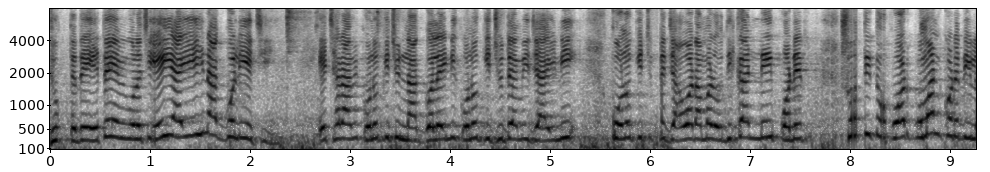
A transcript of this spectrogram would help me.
ঢুকতে দে। এটাই আমি বলেছি। এই এই নাক গলিয়েছি। এছাড়া আমি কোনো কিছু নাক গলাইনি, কোনো কিছুতে আমি যাইনি, কোনো কিছুতে যাওয়ার আমার অধিকার নেই পরের সত্যি তো পর প্রমাণ করে দিল।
